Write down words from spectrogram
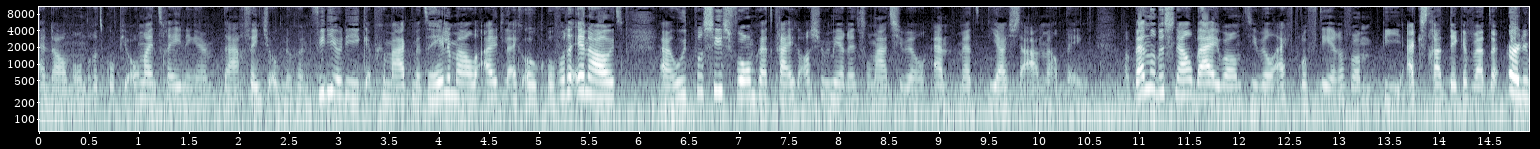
En dan onder het kopje online trainingen. Daar vind je ook nog een video die ik heb gemaakt met helemaal de uitleg ook over de inhoud. Uh, hoe het precies vorm gaat krijgen als je meer informatie wil. En met de juiste aanmeldlink. Maar ben er dus snel bij, want je wil echt profiteren van die extra dikke vette early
